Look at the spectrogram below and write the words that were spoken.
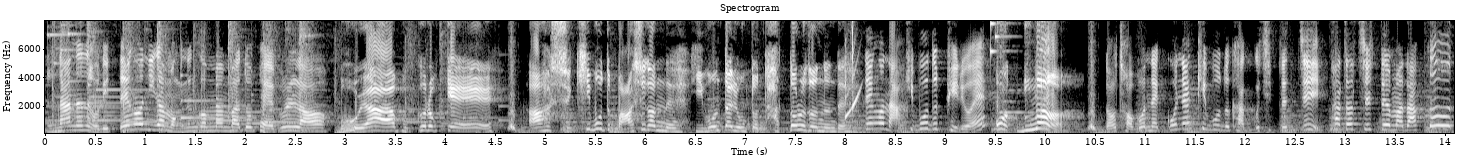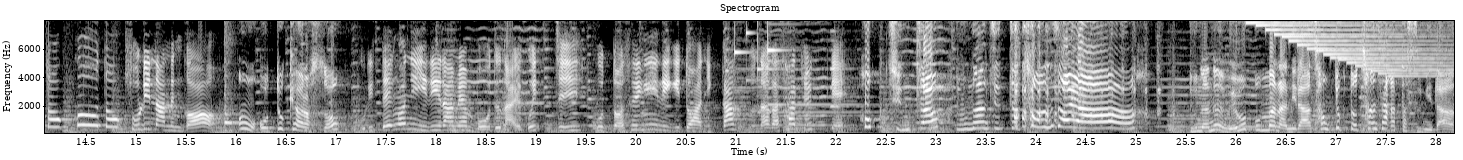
누나는 우리 땡원이가 먹는 것만 봐도 배불러. 뭐야 부끄럽게. 아씨 키보드 맛이 갔네. 이번 달 용돈 다 떨어졌는데. 땡원아, 키보드 필요해? 어 누나. 너 저번에 꼬냑 키보드 갖고 싶댔지? 타자 칠 때마다 끄덕끄덕 소리 나는 거. 응 어떻게 알았어? 우리 땡언니 일이라면 뭐든 알고 있지. 곧 너 생일이기도 하니까 누나가 사줄게. 헉 진짜? 누난 진짜 천사야. 누나는 외모뿐만 아니라 성격도 천사 같았습니다.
